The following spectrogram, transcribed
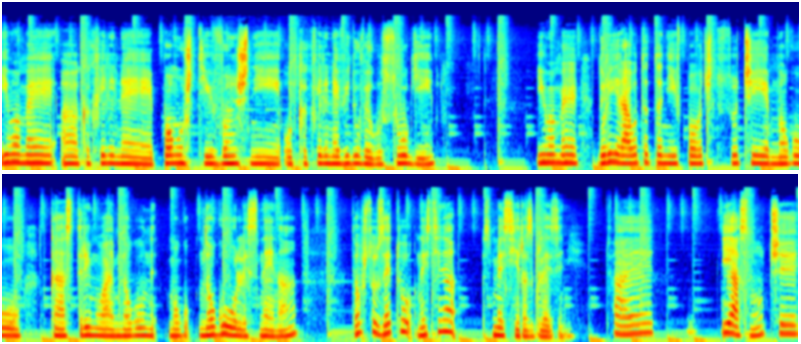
Имаме а, какви ли не помощи външни от какви ли не видове услуги – имаме, дори работата ни в повечето случаи е много така стримлайн, много, много, много улеснена. Общо взето, наистина сме си разглезени. Това е ясно, че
